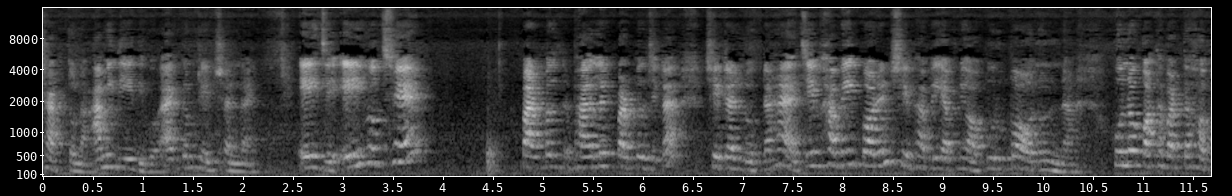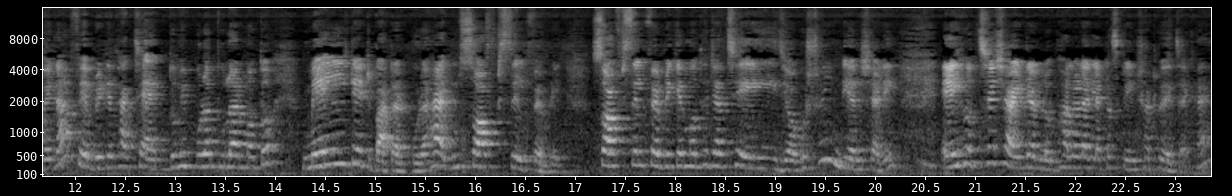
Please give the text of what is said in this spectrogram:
ছাড়তো না। আমি দিয়ে দিব, একদম টেনশন নাই। এই যে, এই হচ্ছে পার্পল ভায়োলেট পার্পল যেটা, সেটার লুকটা হ্যাঁ যেভাবেই পরেন, সেভাবেই আপনি অপরূপা অনন্যা। কোনো কথাবার্তা হবে না ফেব্রিকে থাকছে একদমই পুরো তুলার মতো মেল্টেড বাটার পুরো হ্যাঁ একদম soft silk fabric soft silk ফেব্রিকের মধ্যে যাচ্ছে এই যে অবশ্যই ইন্ডিয়ান শাড়ি। এই হচ্ছে শাড়িটার লুক ভালো লাগলে একটা স্ক্রিনশট হয়ে যায় হ্যাঁ?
